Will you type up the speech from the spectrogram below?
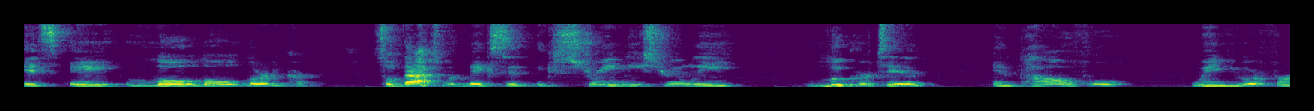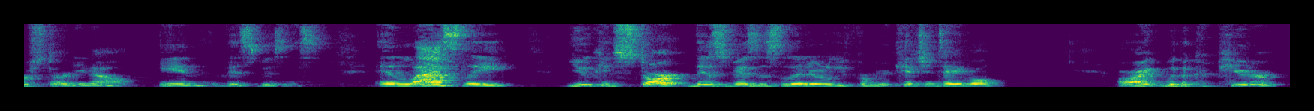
it's a low, low learning curve. So that's what makes it extremely, extremely lucrative and powerful when you are first starting out in this business. And lastly, you can start this business literally from your kitchen table, all right, with a computer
